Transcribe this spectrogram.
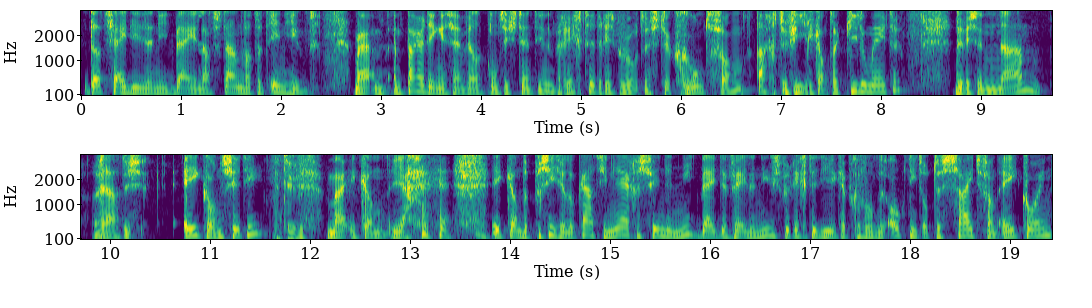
dat zei hij er niet bij. Laat staan wat het inhield. Maar een, een paar dingen zijn wel consistent in de berichten. Er is bijvoorbeeld een stuk grond van 8 vierkante kilometer. Er is een naam, raad dus Econ City. Natuurlijk. Maar ik kan, ja, ik kan de precieze locatie nergens vinden. Niet bij de vele nieuwsberichten die ik heb gevonden. Ook niet op de site van Ecoin.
